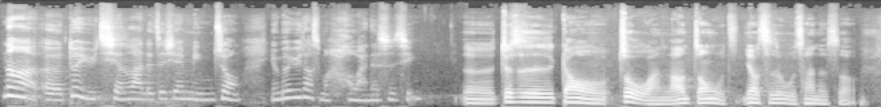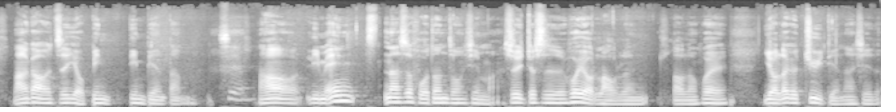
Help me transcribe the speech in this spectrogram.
那呃，对于前来的这些民众，有没有遇到什么好玩的事情？呃，就是刚我做完，然后中午要吃午餐的时候，然后刚好自己有订订便当嘛，是。然后里面那是活动中心嘛，所以就是会有老人，老人会有那个据点那些的，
